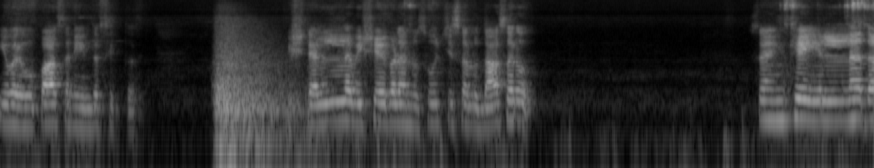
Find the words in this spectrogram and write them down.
ಇವರ ಉಪಾಸನೆಯಿಂದ ಸಿಗ್ತದೆ. ಇಷ್ಟೆಲ್ಲ ವಿಷಯಗಳನ್ನು ಸೂಚಿಸಲು ದಾಸರು ಸಂಖ್ಯೆ ಇಲ್ಲದ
